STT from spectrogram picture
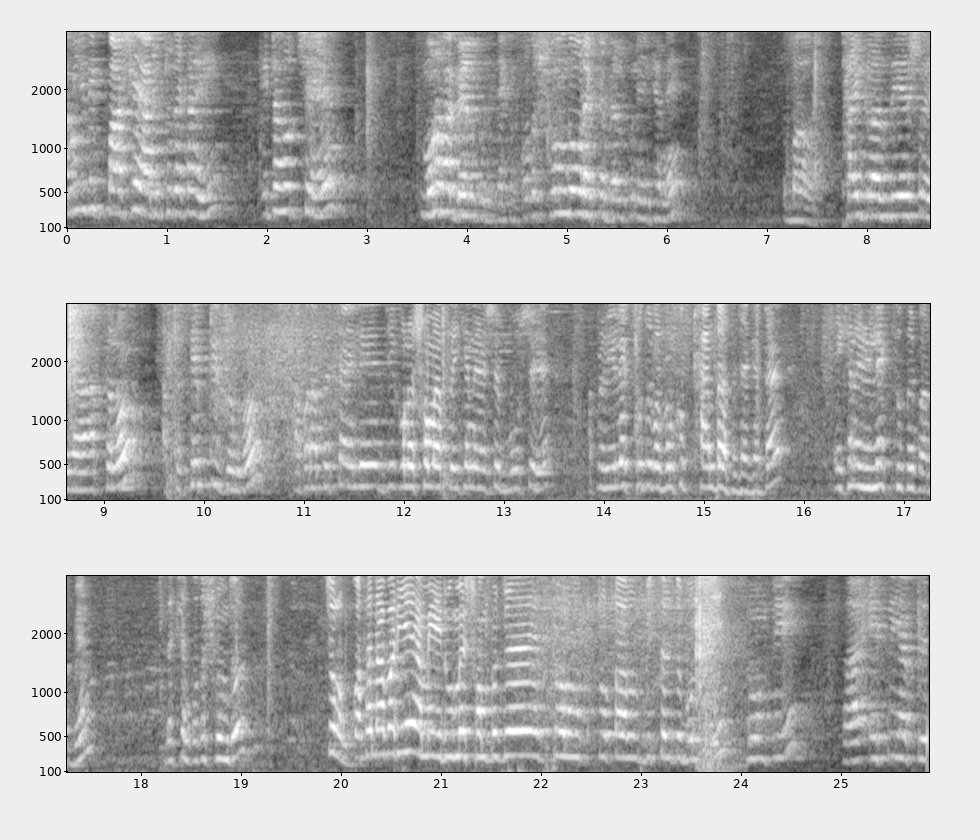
আমি যদি পাশে আরেকটু দেখাই এটা হচ্ছে মনে হয় ব্যালকনি, দেখেন কত সুন্দর একটা ব্যালকনি এখানে। বা থাই গ্লাস দিয়ে আটকানো, আপনার সেফটির জন্য। আবার আপনি চাইলে যে কোনো সময় আপনি এখানে এসে বসে আপনি রিল্যাক্স হতে পারবেন, খুব ঠান্ডা আছে জায়গাটা। এখানে রিল্যাক্স হতে পারবেন। দেখছেন কত সুন্দর? চলো কথা না বাড়িয়ে আমি এই রুমের সম্পর্কে টোটাল বিস্তারিত বলছি। রুমটি এসি আছে,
